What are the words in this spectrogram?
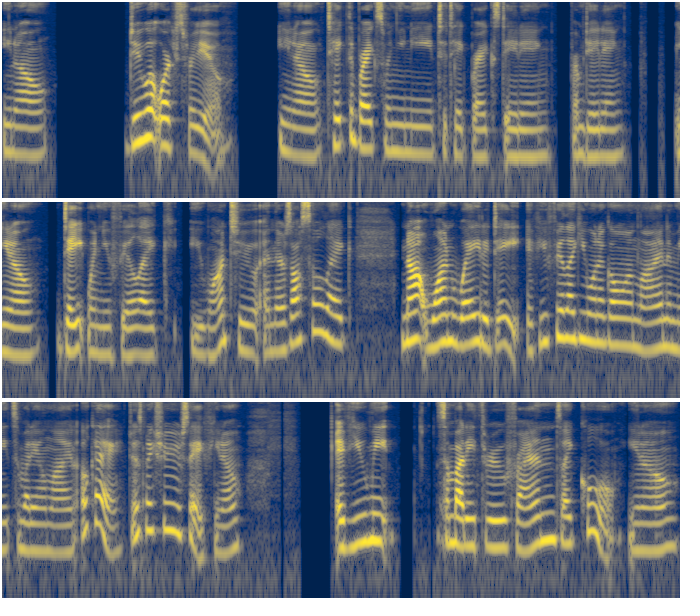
You know, do what works for you. You know, take the breaks when you need to take breaks dating from dating. You know, date when you feel like you want to. And there's also like not one way to date. If you feel like you want to go online and meet somebody online, okay, just make sure you're safe, you know? if you meet somebody through friends, like cool, you know?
